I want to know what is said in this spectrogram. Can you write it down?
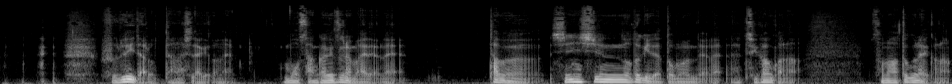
古いだろって話だけどね。もう3ヶ月ぐらい前だよね。多分、新春の時だと思うんだよね。違うかな。その後ぐらいかな。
